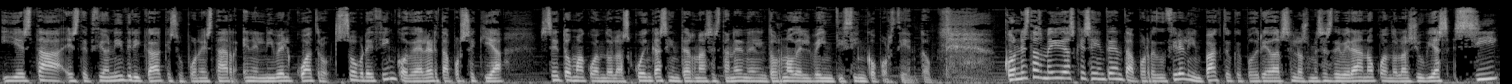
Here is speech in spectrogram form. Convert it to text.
Y esta excepción hídrica, que supone estar en el nivel 4 sobre 5 de alerta por sequía, se toma cuando las cuencas internas están en el entorno del 25%. Con estas medidas que se intenta por reducir el impacto que podría darse en los meses de verano, cuando las lluvias sí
